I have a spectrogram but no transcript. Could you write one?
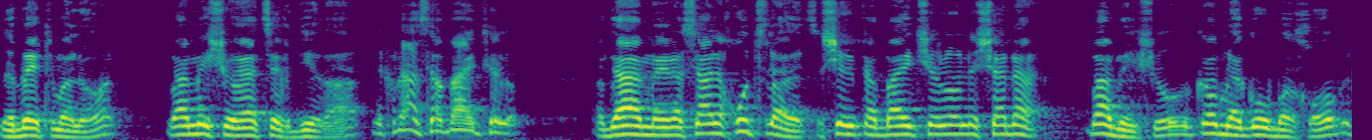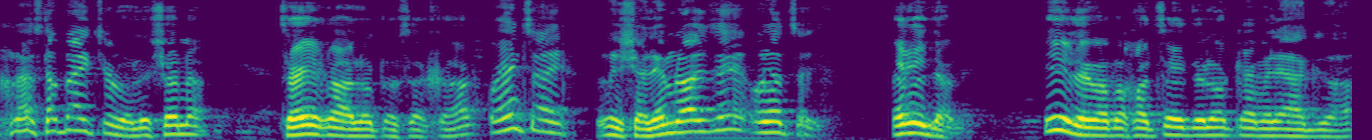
לבית מלון, ומישהו היה צריך דירה, נכנס לבית שלו. אדם נסע לחוץ לארץ, השאיר את הבית שלו לשנה. בא מישהו, במקום לגור ברחוב, נכנס לבית שלו לשנה. צריך לעלות לו שכר, או אין צריך. לשלם לו על זה, או לא צריך. איך ידע? אילמה בחצר דלא קם אליה אגרה,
